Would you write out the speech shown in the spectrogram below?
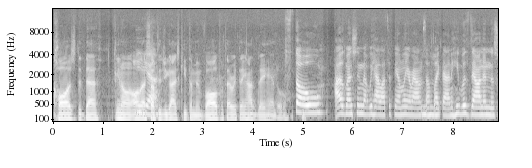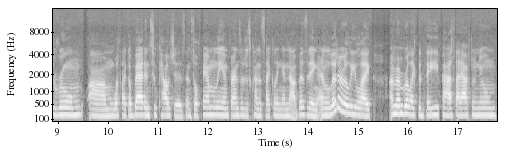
caused the death? You know, all that Yeah. stuff. Did you guys keep them involved with everything? How did they handle? So I was mentioning that we had lots of family around and Mm-hmm. stuff like that, and he was down in this room um, with like a bed and two couches, and so family and friends are just kind of cycling and not visiting, and literally like. I remember like the day he passed that afternoon,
